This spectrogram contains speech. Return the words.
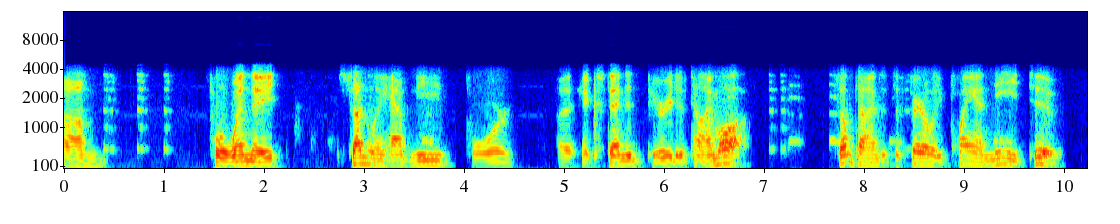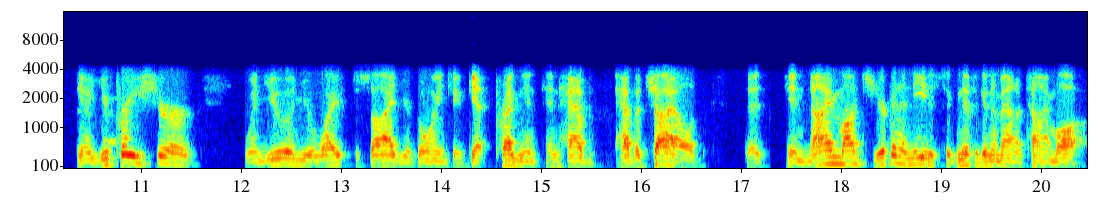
um, for when they suddenly have need for an extended period of time off. Sometimes it's a fairly planned need too. You know, you're pretty sure when you and your wife decide you're going to get pregnant and have have a child that in 9 months you're going to need a significant amount of time off.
